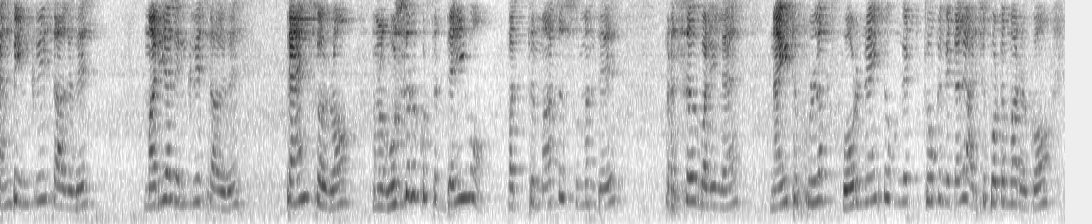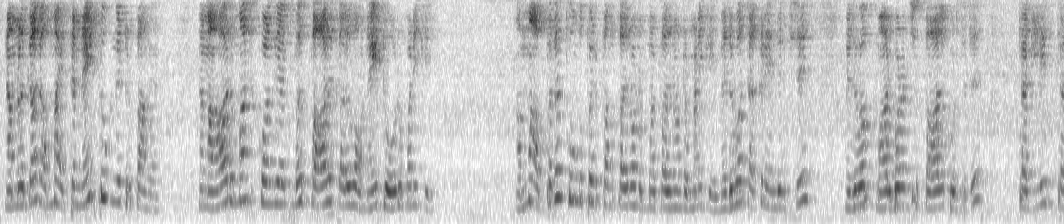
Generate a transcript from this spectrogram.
அன்பு இன்க்ரீஸ் ஆகுது. மரியாதை இன்க்ரீஸ் ஆகுது. தேங்க்ஸ் சொல்கிறோம் நம்மளுக்கு உசுறு கொடுத்த தெய்வம் பத்து மாதம் சுமந்து பிரசவ வழியில் நைட்டு ஃபுல்லாக ஒரு நைட் தூக்கம் கெட்டு தூக்கம் கெட்டாலே அடிச்சு போட்ட மாதிரி இருக்கும். நம்மளுக்காக அம்மா எத்தனை நைட் தூக்கம் கெட்டிருப்பாங்க. நம்ம ஆறு மாதம் குழந்தையா இருக்கும்போது பால் கழுவோம் நைட்டு ஒரு மணிக்கு. அம்மா அப்போ தான் தூங்க போயிருப்பாங்க பதினொன்று ம- பதினொன்றரை மணிக்கு. மெதுவாக டக்குன்னு எந்திரிச்சு மெதுவாக மார்போடு பால் கொடுத்துட்டு தட்லி த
